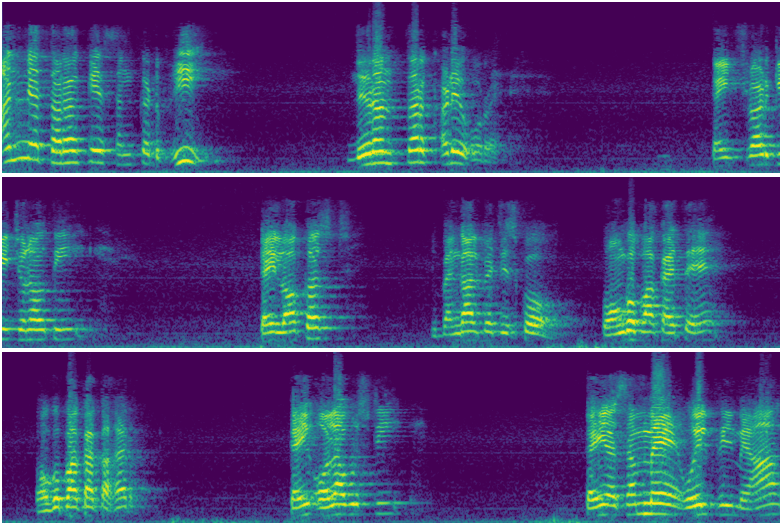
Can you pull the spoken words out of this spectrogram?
अन्य तरह के संकट भी निरंतर खड़े हो रहे हैं। कहीं फ्लड की चुनौती कहीं लॉकस्ट, जो बंगाल में जिसको पोंगोपा कहते हैं पोंगोपा का कहर कहीं ओलावृष्टि, कहीं असम में ऑयल फ़ील्ड में आग,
